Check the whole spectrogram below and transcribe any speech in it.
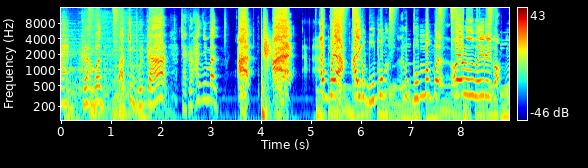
아, 그럼 한번 맛 좀 볼까? 자 그럼 한 입만. 아, 아. 아 뭐야? 아 이거 못 먹 이거 못 먹어 아왜 이래 이거? 음,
